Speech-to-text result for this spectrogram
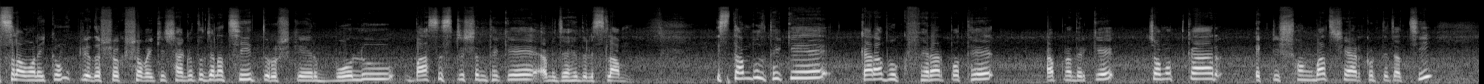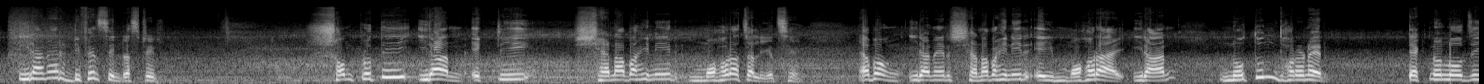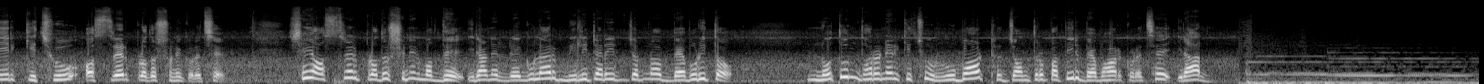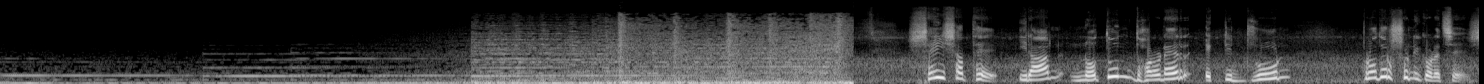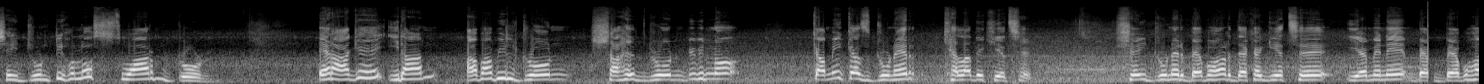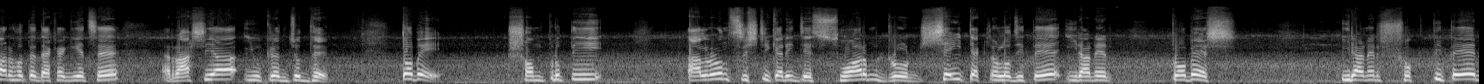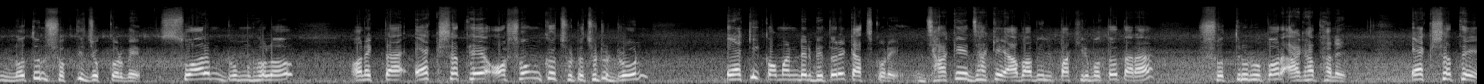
আসসালামু আলাইকুম। প্রিয় দর্শক, সবাইকে স্বাগত জানাচ্ছি তুরস্কের বলু বাস স্টেশন থেকে আমি জাহিদুল ইসলাম। ইস্তাম্বুল থেকে কারাবুক ফেরার পথে আপনাদেরকে চমৎকার একটি সংবাদ শেয়ার করতে চাচ্ছি ইরানের ডিফেন্স ইন্ডাস্ট্রির। সম্প্রতি ইরান একটি সেনাবাহিনীর মহড়া চালিয়েছে এবং ইরানের সেনাবাহিনীর এই মহড়ায় ইরান নতুন ধরনের টেকনোলজির কিছু অস্ত্রের প্রদর্শনী করেছে। সেই অস্ত্রের প্রদর্শনীর মধ্যে ইরানের রেগুলার মিলিটারির জন্য ব্যবহৃত নতুন ধরনের কিছু রোবট যন্ত্রপাতির ব্যবহার করেছে ইরান। সেই সাথে ইরান নতুন ধরনের একটি ড্রোন প্রদর্শনী করেছে। সেই ড্রোনটি হলো সোয়ার্ম ড্রোন। এর আগে ইরান, আবাবিল ড্রোন, শাহেদ ড্রোন, বিভিন্ন কামিকাজ ড্রোনের খেলা দেখিয়েছে। সেই ড্রোনের ব্যবহার দেখা গিয়েছে ইয়েমেনে ব্যবহার হতে দেখা গিয়েছে রাশিয়া, ইউক্রেন যুদ্ধে। তবে সম্প্রতি আলোড়ন সৃষ্টিকারী যে সোয়ার্ম ড্রোন, সেই টেকনোলজিতে ইরানের প্রবেশ ইরানের শক্তিতে নতুন শক্তি যোগ করবে। সোয়ার্ম ড্রোন হলো অনেকটা একসাথে অসংখ্য ছোট ছোট ড্রোন একই কমান্ডের ভেতরে কাজ করে। ঝাঁকে ঝাঁকে আবাবিল পাখির মতো তারা শত্রুর উপর আঘাত হানে। একসাথে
